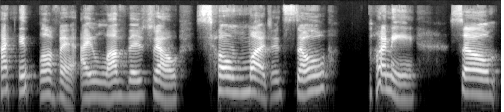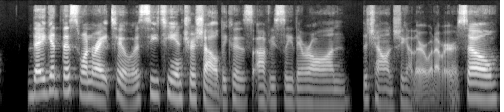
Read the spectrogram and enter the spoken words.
I love it. I love this show so much. It's so funny. So they get this one right too. CT and Trishelle because obviously they were all on the challenge together or whatever. So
